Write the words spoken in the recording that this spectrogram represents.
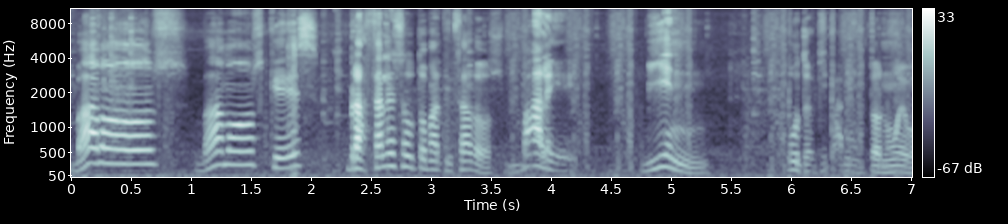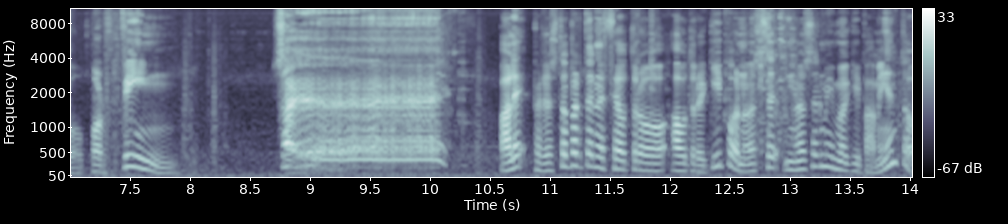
¡Vamos! ¡Vamos! Que es brazales automatizados ¡Vale! Bien Puto equipamiento nuevo ¡Por fin! ¡Sí! Vale, pero esto pertenece a otro, a otro equipo no es, no es el mismo equipamiento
